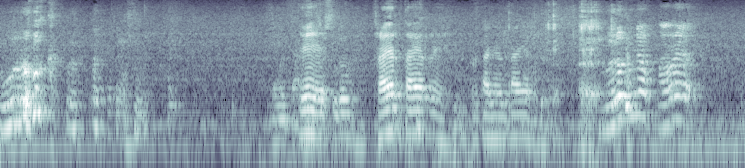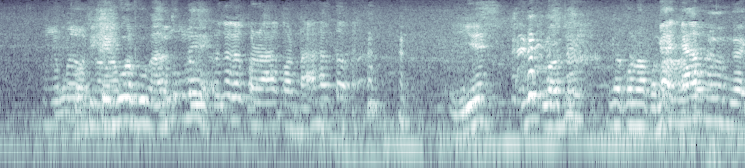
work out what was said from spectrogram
buruk. Eh, terakhir terakhir nih pertanyaan terakhir Belum nyok, karena Ini kopi kayak gua, gua ngantuk nih. Lu kagak pernah konah atau Iya, lu, aja. Nggak pernah pernah. nggak nyambung nggak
